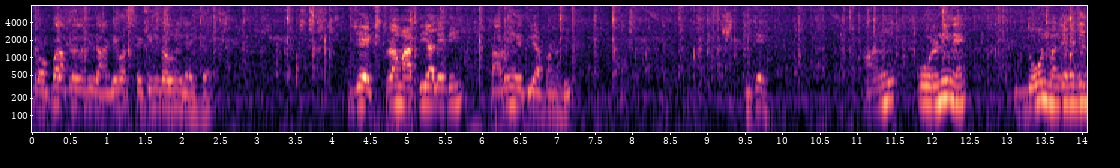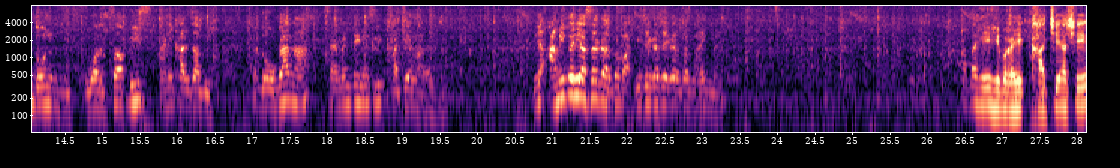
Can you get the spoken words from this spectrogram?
प्रॉपर आपल्याला ती जागेवर सेटिंग करून घ्यायचं आहे. जी एक्स्ट्रा माती आली ती काढून घेतली आपण आधी. ठीक आहे? आणि कोरणीने दोन म्हणजे हे जे दोन वरचा पीस आणि खालचा पीस त्या दोघांना सायमेंटेनियसली खाचे मारायचे. म्हणजे आम्ही तरी असं करतो बाकीचे कसे करतात माहीत नाही. आता हे हे बघा हे खाचे असे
